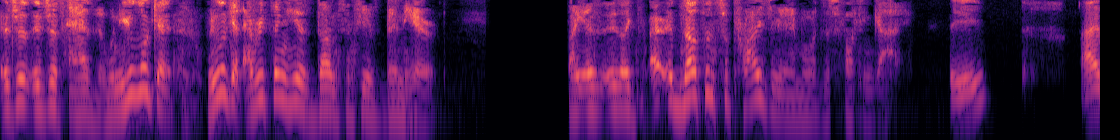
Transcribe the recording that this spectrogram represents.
It just it just has been. When you look at when you look at everything he has done since he has been here, like it's, it's like uh, nothing surprised me anymore with this fucking guy. See? I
